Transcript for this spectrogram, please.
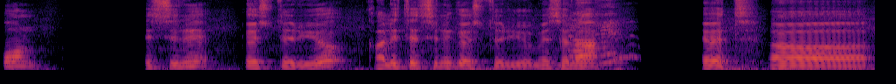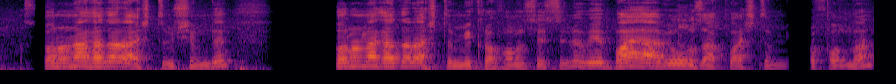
on sesini gösteriyor kalitesini gösteriyor mesela Evet. Sonuna kadar açtım şimdi. Sonuna kadar açtım mikrofonun sesini ve bayağı bir uzaklaştım mikrofondan.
